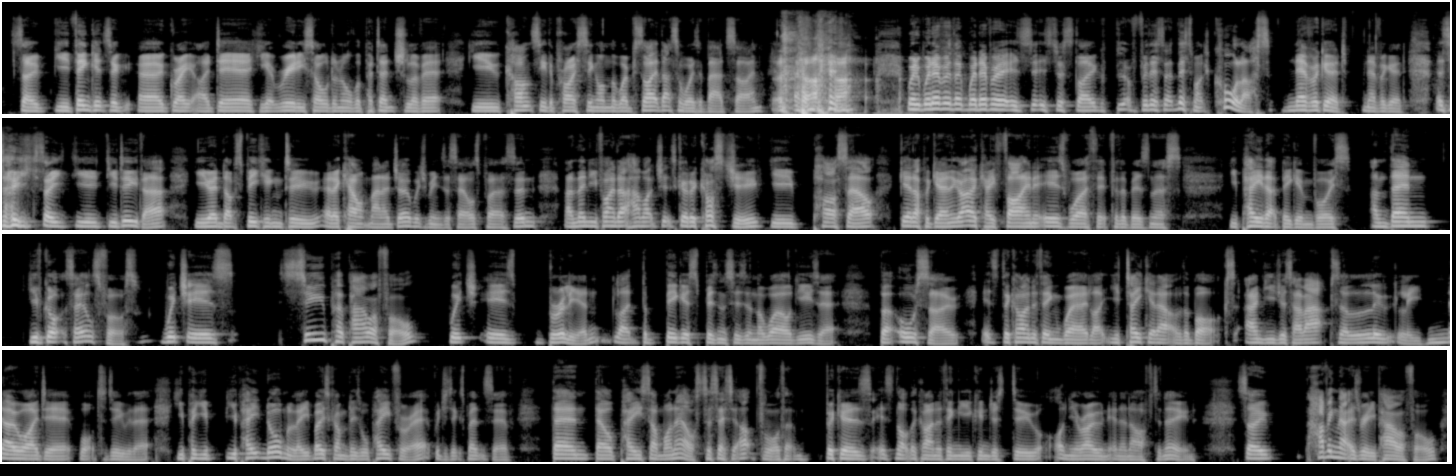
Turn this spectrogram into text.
so you think it's a, a, great idea. You get really sold on all the potential of it. You can't see the pricing on the website. That's always a bad sign. whenever the, whenever it's it's just like for this this much, call us. Never good. Never good. So so you you do that. You end up speaking to an account manager, which means a salesperson, and then you find out how much it's going to cost you. You pass out, get up again, and go, okay, fine, it is worth it for the business. You pay that big invoice, and then you've got Salesforce, which is super powerful, which is brilliant. Like the biggest businesses in the world use it. But also, it's the kind of thing where, like, you take it out of the box and you just have absolutely no idea what to do with it. You pay, you, you pay normally, most companies will pay for it, which is expensive. Then they'll pay someone else to set it up for them because it's not the kind of thing you can just do on your own in an afternoon. So, having that is really powerful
